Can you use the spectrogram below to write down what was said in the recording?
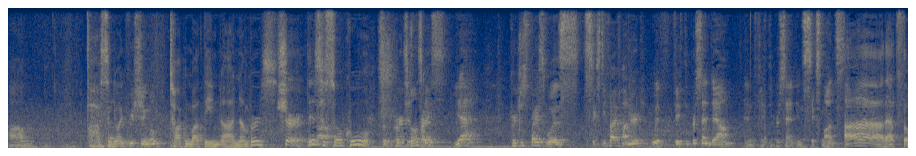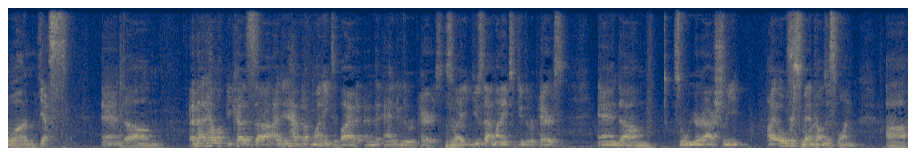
Um, Awesome. You like free shingled. talking about the uh, numbers? Sure. This Uh, is so cool. So purchase Smells good. price, yeah. Purchase price was sixty five hundred with fifty percent down and fifty percent in six months. Ah, that's the one. Yes, and um, and that helped because uh, I didn't have enough money to buy it and, and do the repairs. So I used that money to do the repairs, and um, so we are actually I overspent on this one. Uh,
